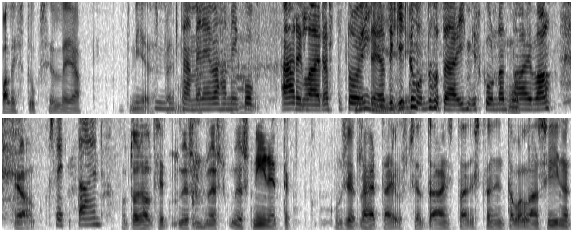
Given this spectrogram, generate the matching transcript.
valistukselle ja niin edespäin. Tämä menee vähän niin kuin äärilaidasta toiseen, niin. jotenkin tuntuu tämä ihmiskunnan Mut, taival osittain. Mutta toisaalta sit myös, myös, myös niin, että kun sieltä lähdetään just sieltä Einsteinista, niin tavallaan siinä,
